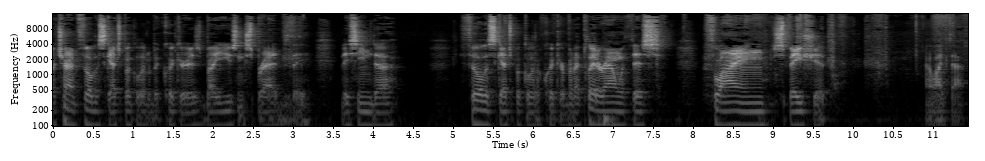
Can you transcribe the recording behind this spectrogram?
I try and fill the sketchbook a little bit quicker is by using spreads. They, they seem to fill the sketchbook a little quicker, but I played around with this flying spaceship. I like that.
